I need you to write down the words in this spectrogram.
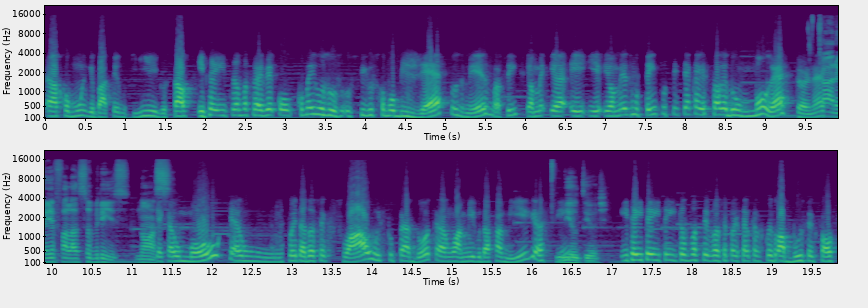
é comum ele bater nos filhos, tal, então, então você vai ver como, como ele usa os, os filhos como objetos mesmo, assim, e ao, e, e, e ao mesmo tempo tem, tem aquela história do molester, né? Cara, eu ia falar sobre isso. Nossa. Que é o Mo, que é um exploitador sexual, um estuprador, que é um amigo da família, assim. Meu Deus. Então, então, você, você percebe que essa coisa do abuso sexual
